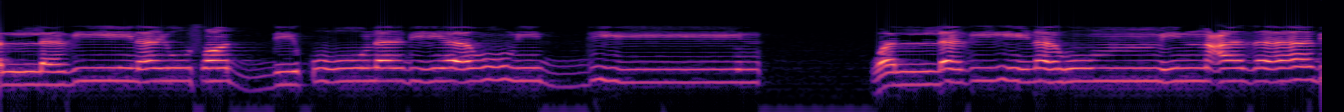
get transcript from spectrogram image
والذين يصدقون بيوم الدين والذين هم من عذاب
